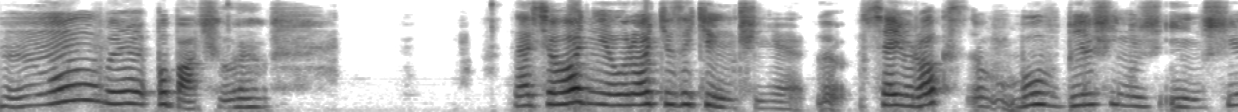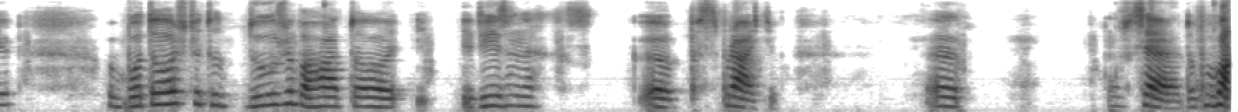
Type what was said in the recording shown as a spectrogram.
Ну, ви побачили. На сьогодні уроки закінчені. Цей урок був більший, ніж інші, бо того, що тут дуже багато різних е, спратів. Е, Все, до побачення.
